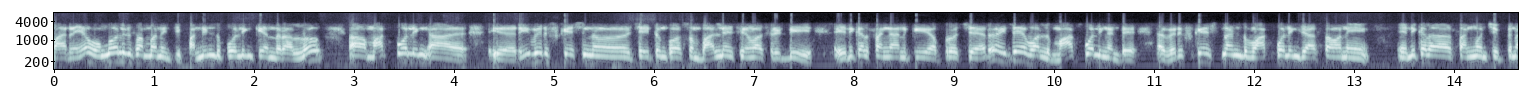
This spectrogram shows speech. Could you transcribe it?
మారినాయో ఒంగోలుకు సంబంధించి పన్నెండు పోలింగ్ కేంద్రాల్లో మాక్ పోలింగ్ రీవెరిఫికేషన్ చేయటం కోసం బాలినేని శ్రీనివాస్ రెడ్డి ఎన్నికల సంఘానికి అప్రోచ్ అయ్యారు. అయితే వాళ్ళు మాక్ పోలింగ్ అంటే వెరిఫికేషన్ అండ్ మాక్ పోలింగ్ చేస్తామని ఎన్నికల సంఘం చెప్పిన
